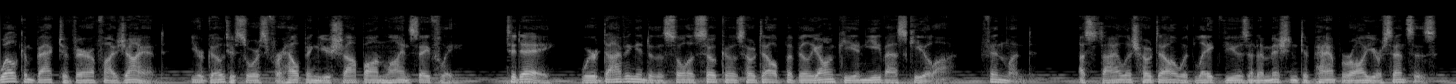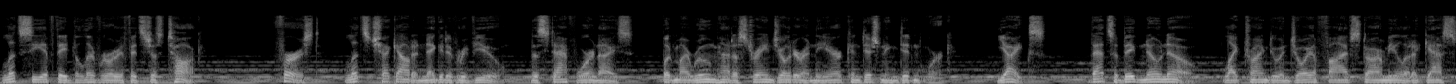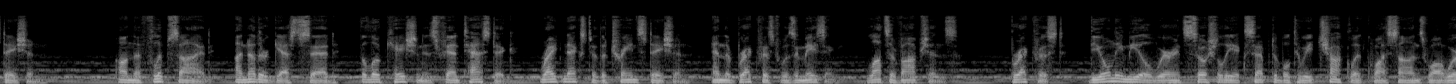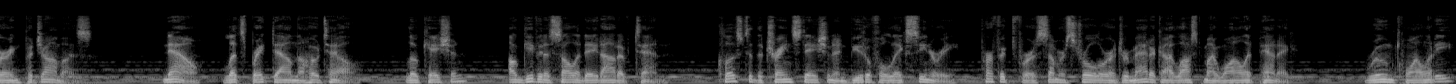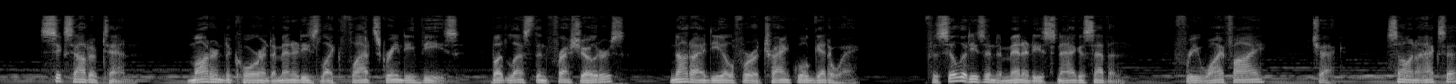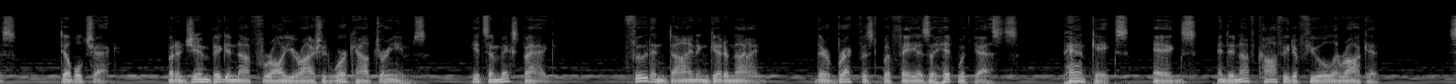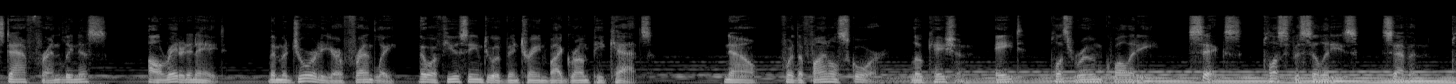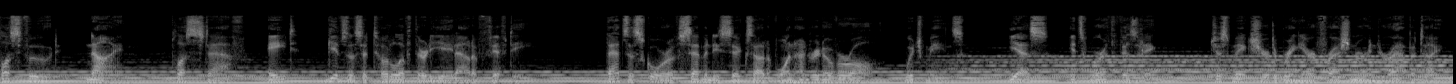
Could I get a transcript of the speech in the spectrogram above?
Welcome back to Verify Giant, your go-to source for helping you shop online safely. Today, we're diving into the Solo Sokos Hotel Paviljonki in Jyväskylä, Finland. A stylish hotel with lake views and a mission to pamper all your senses, let's see if they deliver or if it's just talk. First, let's check out a negative review, the staff were nice, but my room had a strange odor and the air conditioning didn't work. Yikes. That's a big no-no, like trying to enjoy a 5-star meal at a gas station. On the flip side, another guest said, the location is fantastic, right next to the train station, and the breakfast was amazing, lots of options. Breakfast, the only meal where it's socially acceptable to eat chocolate croissants while wearing pajamas. Now, let's break down the hotel. Location? I'll give it a solid 8 out of 10. Close to the train station and beautiful lake scenery, perfect for a summer stroll or a dramatic I lost my wallet panic. Room quality? 6 out of 10. Modern decor and amenities like flat-screen TVs, but less than fresh odors? Not ideal for a tranquil getaway. Facilities and amenities snag a 7. Free Wi-Fi? Check. Sauna access? Double check. But a gym big enough for all your I should workout dreams? It's a mixed bag. Food and dining get a 9. Their breakfast buffet is a hit with guests. Pancakes, eggs, and enough coffee to fuel a rocket. Staff friendliness? I'll rate it an 8. The majority are friendly, though a few seem to have been trained by grumpy cats. Now, for the final score, location, 8, plus room quality, 6, plus facilities, 7, plus food, 9, plus staff, 8, gives us a total of 38 out of 50. That's a score of 76 out of 100 overall, which means, yes, it's worth visiting. Just make sure to bring air freshener and your appetite.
